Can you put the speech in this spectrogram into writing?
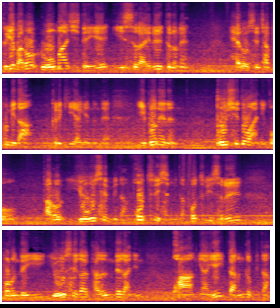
그게 바로 로마 시대의 이스라엘을 드러낸 헤롯의 작품이다. 그렇게 이야기했는데 이번에는 도시도 아니고 바로 요새입니다. fortress입니다. fortress를 보는데 이 요새가 다른 데가 아닌 광야에 있다는 겁니다.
